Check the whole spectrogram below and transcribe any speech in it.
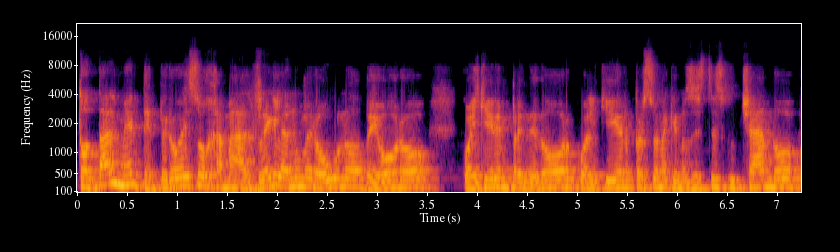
Totalmente, pero eso jamás. Regla número uno de oro, cualquier emprendedor, cualquier persona que nos esté escuchando,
